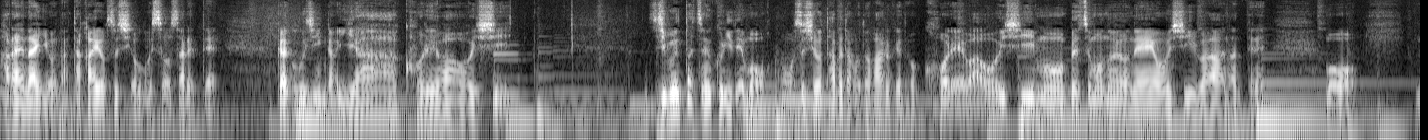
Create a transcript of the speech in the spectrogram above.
払えないような高いお寿司をご馳走されて外国人が「いやこれは美味しい」自分たちの国でもお寿司を食べたことがあるけどこれは美味しい。もう別物よね。美味しいわ。なんてね。もう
